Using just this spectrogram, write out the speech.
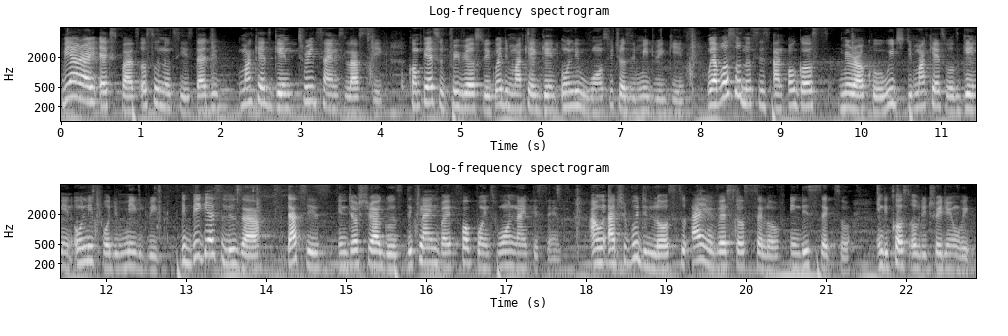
BRI experts also noticed that the market gained three times last week compared to previous week where the market gained only once, which was the midweek gain. We have also noticed an August miracle, which the market was gaining only for the midweek. The biggest loser, that is industrial goods, declined by 4.19%, and we attribute the loss to high investor sell-off in this sector in the course of the trading week.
